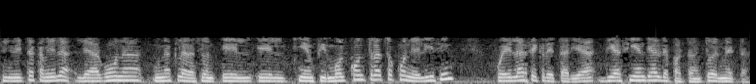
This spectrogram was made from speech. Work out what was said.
Señorita Camila, le hago una, una aclaración. El, el quien firmó el contrato con el ISIN fue la Secretaría de Hacienda del Departamento del Meta.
